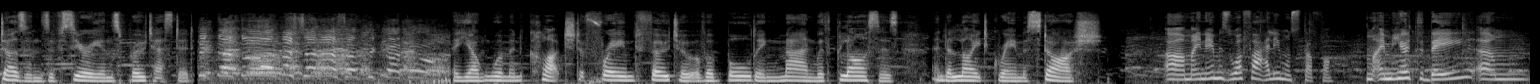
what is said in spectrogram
dozens of Syrians protested. A young woman clutched a framed photo of a balding man with glasses and a light grey moustache. Uh, my name is Wafa Ali Mustafa. I'm here today, um,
